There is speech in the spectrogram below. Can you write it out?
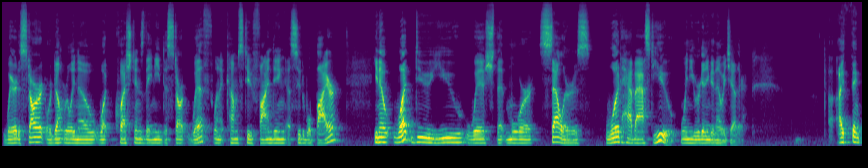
where to start or don't really know what questions they need to start with when it comes to finding a suitable buyer. You know, what do you wish that more sellers would have asked you when you were getting to know each other? I think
